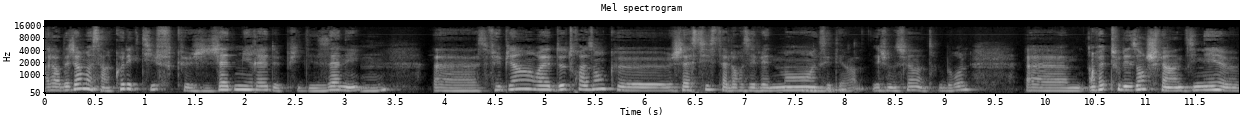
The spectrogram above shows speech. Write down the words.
alors déjà, moi, c'est un collectif que j'admirais depuis des années. Mhm. Euh, ça fait bien ouais deux trois ans que j'assiste à leurs événements, Mhm. etc. Et je me souviens d'un truc drôle. Euh, en fait, tous les ans, je fais un dîner, euh,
